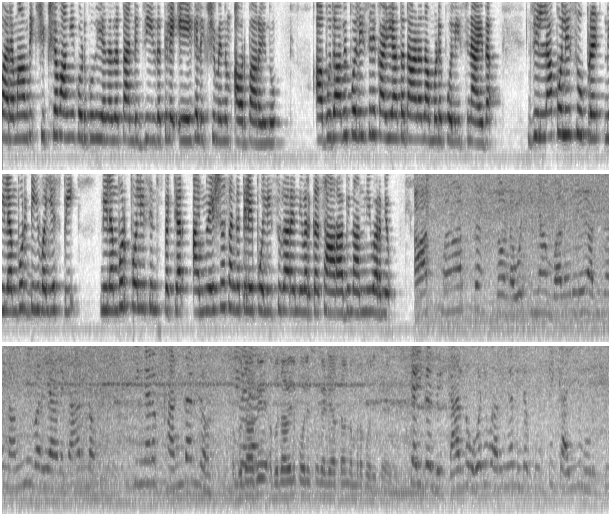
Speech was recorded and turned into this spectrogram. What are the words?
പരമാവധി ശിക്ഷ വാങ്ങിക്കൊടുക്കുകയെന്നത് തന്റെ ജീവിതത്തിലെ ഏക ലക്ഷ്യമെന്നും അവർ പറയുന്നു. അബുദാബി പോലീസിന് കഴിയാത്തതാണ് നമ്മുടെ പോലീസിനായത്. ജില്ലാ police superintendent Nilambur DYSP Nilambur police inspector അന്വേഷണ സംഘത്തിലെ പോലീസുകാർ എന്നിവർക്ക് സാറാബി നന്ദി പറഞ്ഞു. ആത്മാർത്ഥ ഇതുകൊണ്ട് അവർക്ക് ഞാൻ വളരെയധികം നന്ദി പറയാണ് കാരണം ഇങ്ങനെ കണ്ടല്ലോ അബുദാബി അബുദാബിയിൽ പോലീസിന് കഴിയാത്തതാണ് നമ്മുടെ പോലീസിന് ചെയ്തത്. കാരണം ഓര് പറഞ്ഞത് എന്റെ കുട്ടി കൈ മുറിച്ച്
